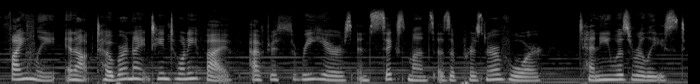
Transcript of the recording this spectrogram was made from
Finally, in October 1925, after three years and six months as a prisoner of war, Tenney was released.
